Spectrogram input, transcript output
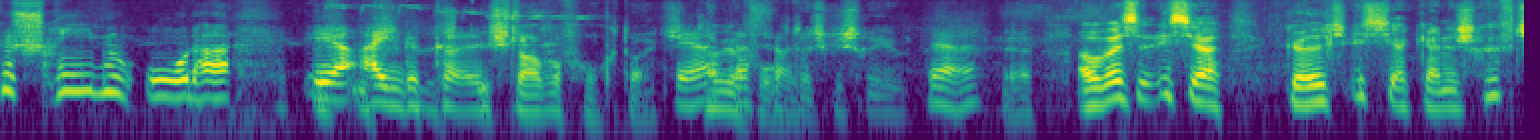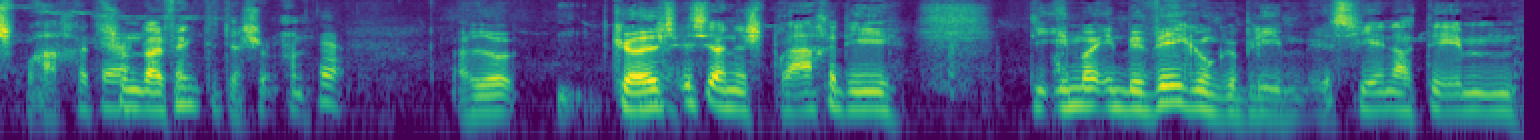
geschrieben oder eher Ich eingekölscht? glaube auf Hochdeutsch. Ja, ich habe auf schon. Hochdeutsch geschrieben. Ja. Ja. Aber weißt du, ist ja, Kölsch ist ja keine Schriftsprache. Schon, da fängt es ja schon an. Ja. Also Kölsch ist ja eine Sprache, die, die immer in Bewegung geblieben ist, je nachdem,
